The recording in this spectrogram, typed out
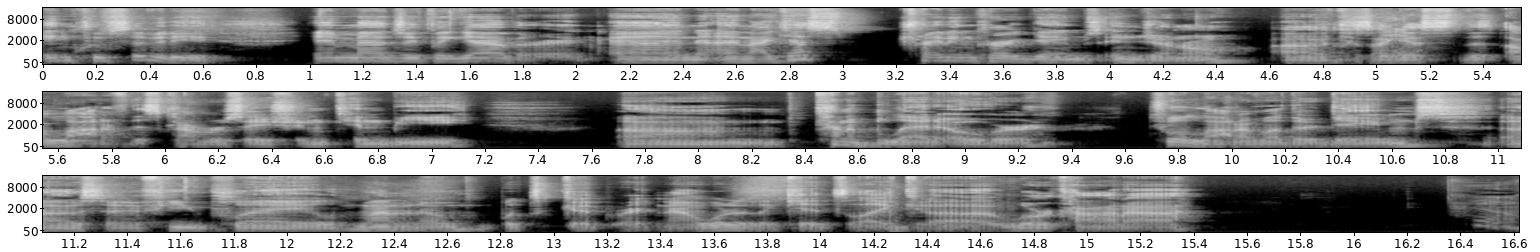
inclusivity in Magic the Gathering, and and I guess trading card games in general, because uh, I guess this, a lot of this conversation can be um, kind of bled over to a lot of other games. Uh, so if you play, I don't know what's good right now. What are the kids like? Uh, Lorcana, yeah.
